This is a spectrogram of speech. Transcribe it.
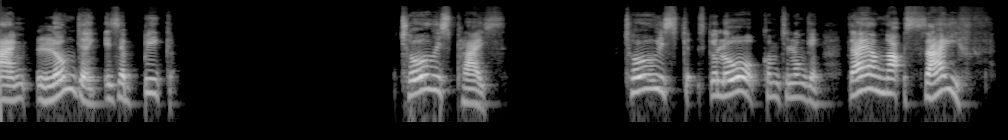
And London is a big tourist place. Tourists galore come to London. They are not safe.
